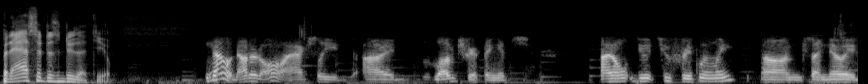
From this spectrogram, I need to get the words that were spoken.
But acid doesn't do that to you. No, not at all. I actually I love tripping. It's I don't do it too frequently um, because I know it,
